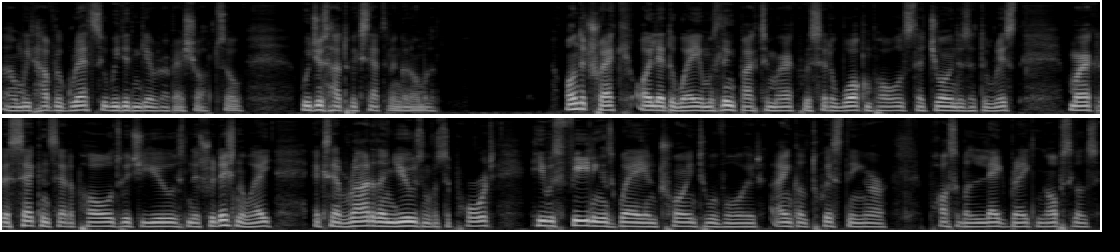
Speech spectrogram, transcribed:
and we'd have regrets that we didn't give it our best shot. So we just had to accept it and get on with it. On the trek, I led the way and was linked back to Mark with a set of walking poles that joined us at the wrist. Mark had a second set of poles which he used in the traditional way, except rather than using them for support, he was feeling his way and trying to avoid ankle twisting or possible leg breaking obstacles.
